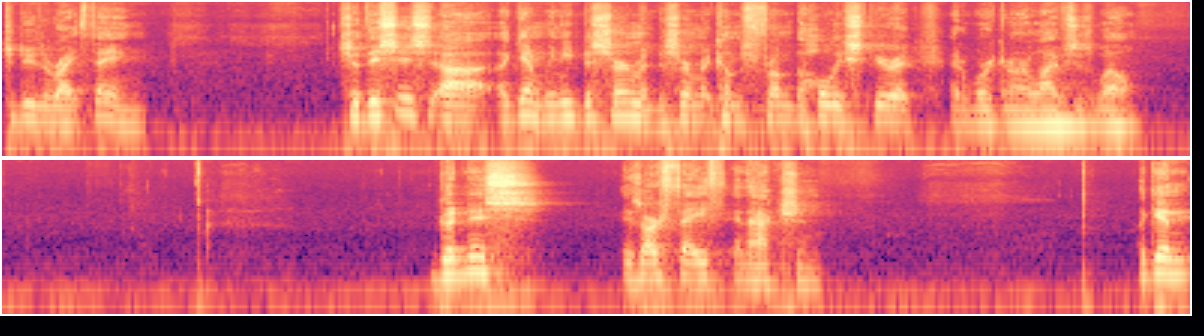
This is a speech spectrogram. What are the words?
to do the right thing. So this is, uh, again, we need discernment. Discernment comes from the Holy Spirit at work in our lives as well. Goodness is our faith in action. Again,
